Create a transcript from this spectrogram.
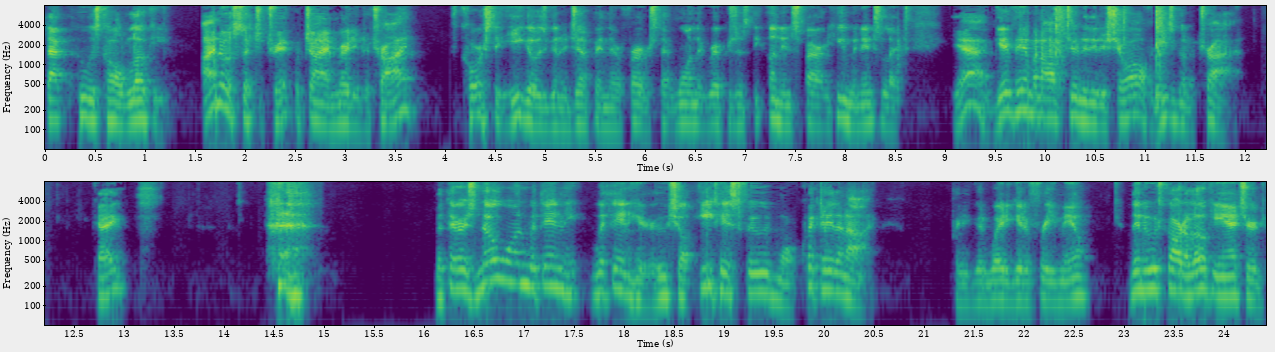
that who was called Loki. I know such a trick which I am ready to try Of course, the ego is going to jump in there first, that one that represents the uninspired human intellect. Yeah, give him an opportunity to show off, and he's going to try. Okay? but there is no one within, within here who shall eat his food more quickly than I. Pretty good way to get a free meal. Then Utgard Loki answered,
